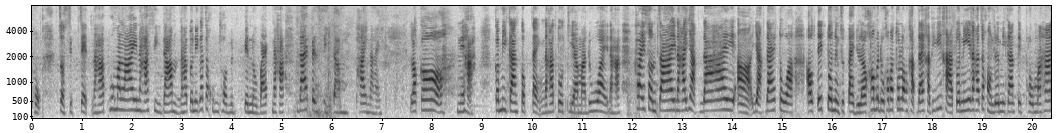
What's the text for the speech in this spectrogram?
2016จด17 นะคะ พวงมาลัยนะคะ สีดำนะคะ ตัวนี้ก็จะคุมโทนเป็นเป็นโนแบ็กนะคะ ได้เป็นสีดำภายในแล้วก็นี่ค่ะ ก็มีการตกแต่งนะคะ ตัวเกียร์มาด้วยนะคะ ใครสนใจนะคะ อยากได้อ่าอยากได้ตัวเอาติดตัว 1.8 อยู่แล้วเข้ามาดูเข้ามาทดลองขับได้ค่ะพี่ๆขาตัวนี้นะคะ เจ้าของเดิมมีการติดพรมมาให้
